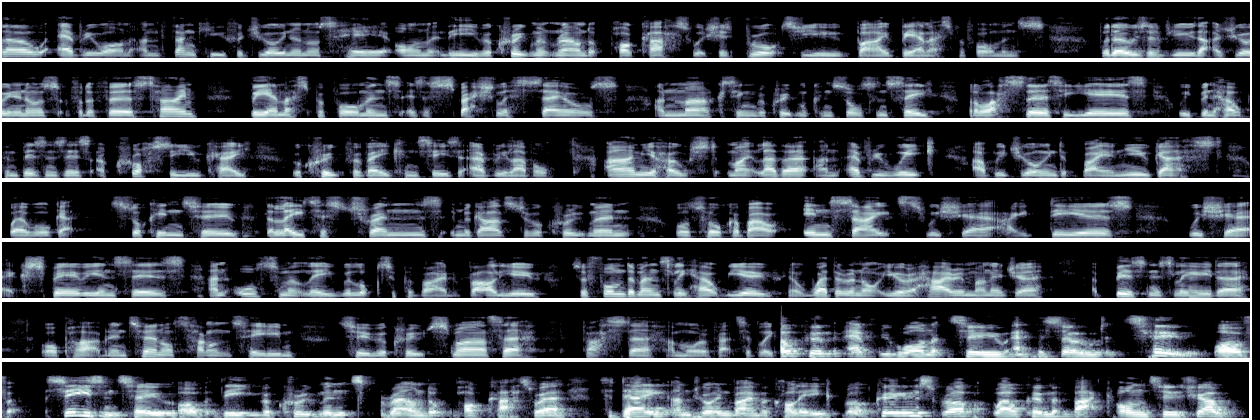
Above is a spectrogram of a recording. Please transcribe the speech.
Hello, everyone, and thank you for joining us here on the Recruitment Roundup podcast, which is brought to you by BMS Performance. For those of you that are joining us for the first time, BMS Performance is a specialist sales and marketing recruitment consultancy. For the last 30 years, we've been helping businesses across the UK recruit for vacancies at every level. I'm your host, Mike Leather, and every week I'll be joined by a new guest where we'll get stuck into the latest trends in regards to recruitment. We'll talk about insights, we share ideas, we share experiences, and ultimately we look to provide value to fundamentally help you, you know, whether or not you're a hiring manager, a business leader, or part of an internal talent team to recruit smarter, faster, and more effectively. Welcome everyone to episode two of season two of the Recruitment Roundup podcast, where today I'm joined by my colleague Rob Coombes. Rob, welcome back onto the show.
